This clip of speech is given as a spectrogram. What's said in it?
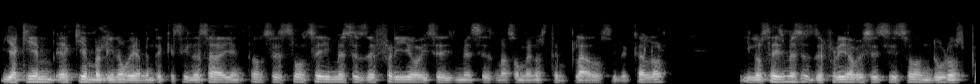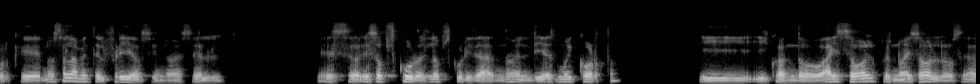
y aquí en, aquí en Berlín obviamente que sí las hay, entonces son seis meses de frío y seis meses más o menos templados y de calor y los seis meses de frío a veces sí son duros porque no solamente el frío, sino es el es, es oscuro, es la oscuridad, ¿no? El día es muy corto y, y, cuando hay sol, pues no hay sol, o sea,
